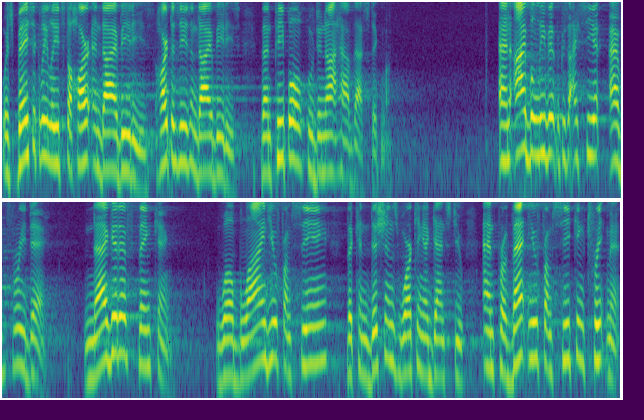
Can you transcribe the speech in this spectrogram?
which basically leads to heart and diabetes, heart disease and diabetes, than people who do not have that stigma. And I believe it because I see it every day. Negative thinking will blind you from seeing the conditions working against you and prevent you from seeking treatment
